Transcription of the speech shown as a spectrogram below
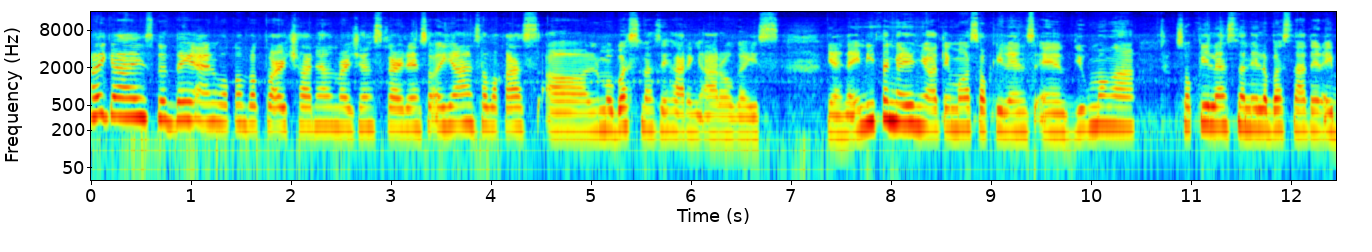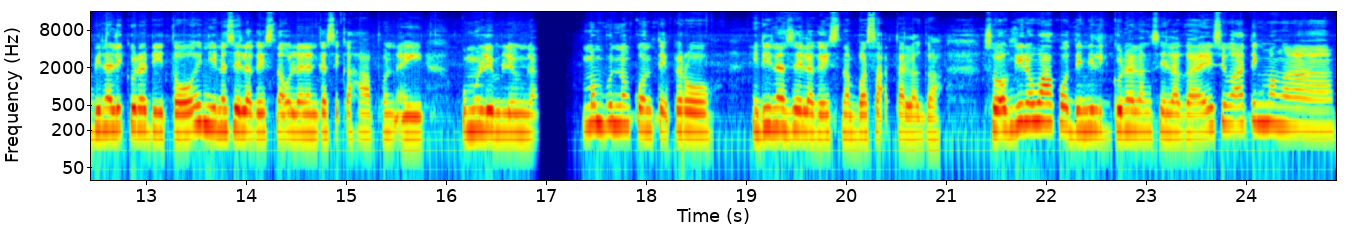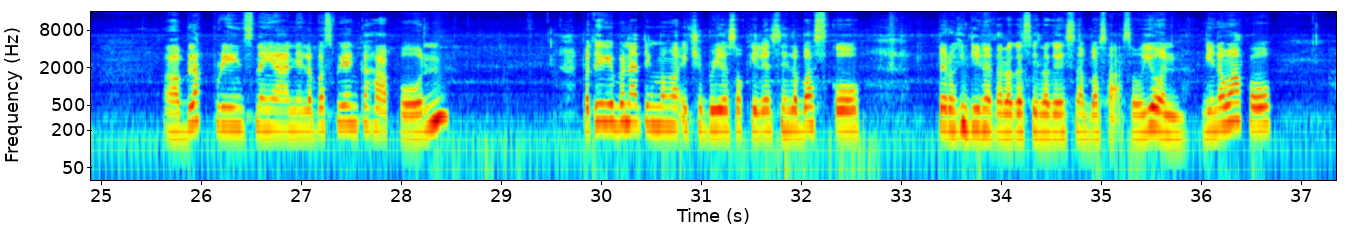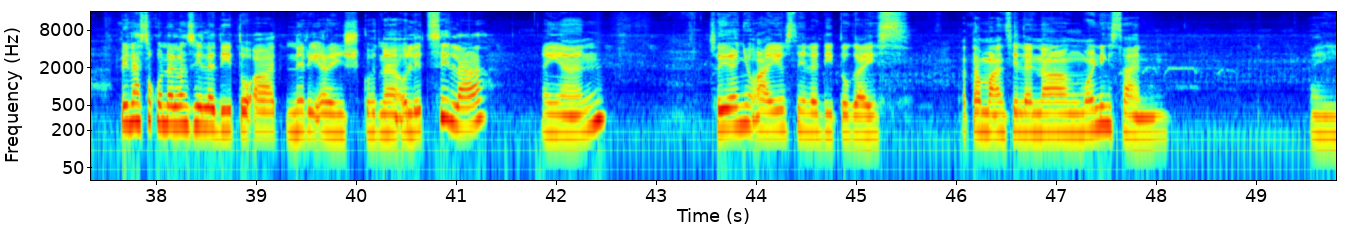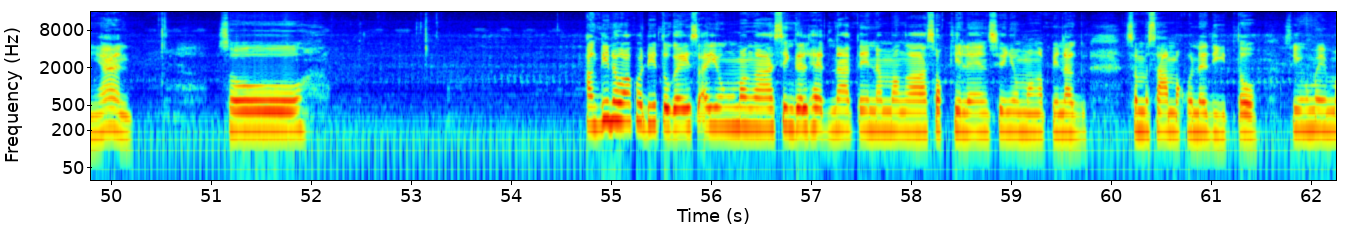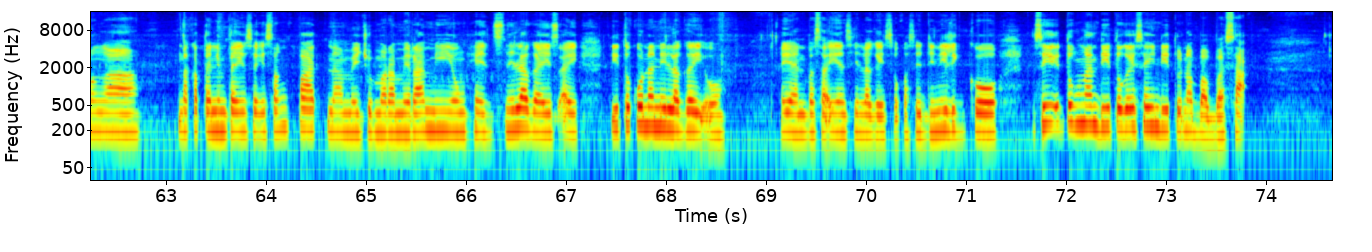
Hi guys! Good day and welcome back to our channel, Mergence Garden. So ayan, sa wakas, ah, lumabas na si Haring Araw guys. Yan, nainitan ngayon yung ating mga succulents and yung mga succulents na nilabas natin ay binalik ko na dito. Hindi na sila guys na ulanan kasi kahapon ay umulimlim lang. Umambun ng konti pero hindi na sila guys nabasa talaga. So ang ginawa ko, dinilig ko na lang sila guys. Yung ating mga ah, black prints na yan, nilabas ko yan kahapon. Pati yung iba nating mga Echeveria succulents nilabas ko. Pero hindi na talaga sila guys nabasa. So yun, ginawa ko. Pinasok ko na lang sila dito at nirearrange ko na ulit sila. Ayan. So yan yung ayos nila dito guys. Katamaan sila ng morning sun. Ayan. So, ang ginawa ko dito guys ay yung mga single head natin ng mga succulents, yun yung mga pinagsama-sama ko na dito. So yung may mga nakatanim tayo sa isang pot na medyo marami-rami yung heads nila guys ay dito ko na nilagay oh. Ayan, basa yan sila guys. So kasi dinilig ko, kasi itong nandito guys ay hindi ito nababasa.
